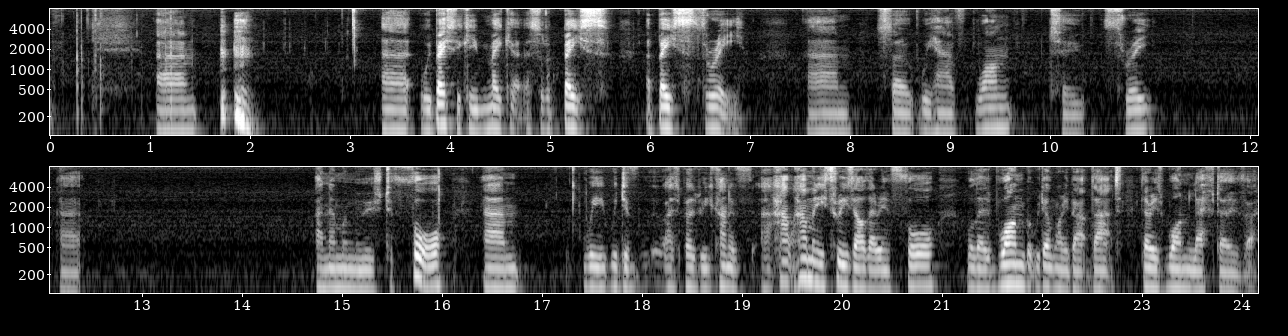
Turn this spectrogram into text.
go. Um, uh, we basically make a, a, sort of base, a base three. Um, so we have one, two, three, uh, and then when we move to four, um, we we I suppose we kind of uh, how how many threes are there in four? Well, there's one, but we don't worry about that. There is one left over.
